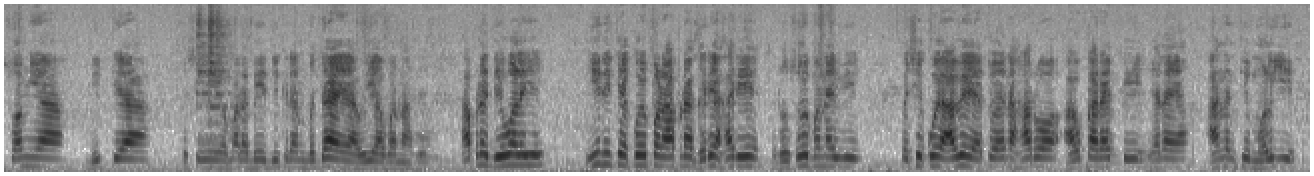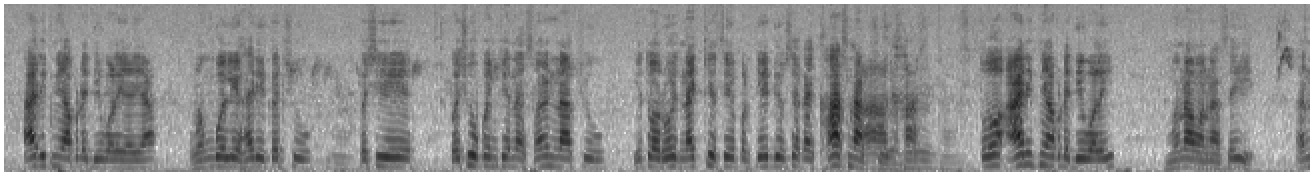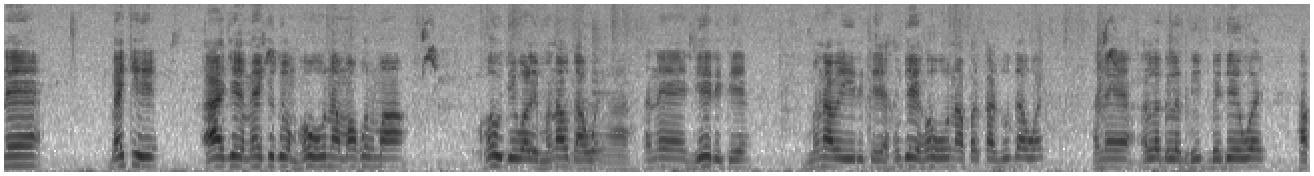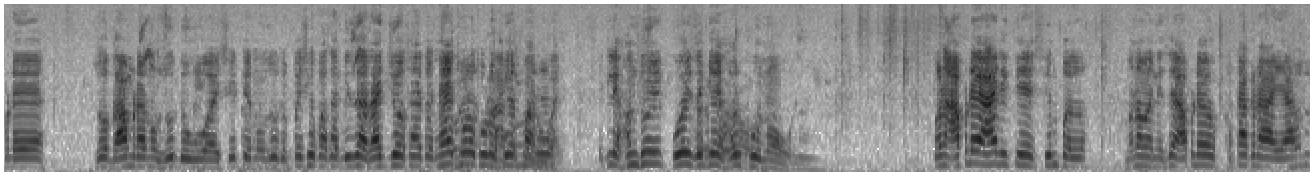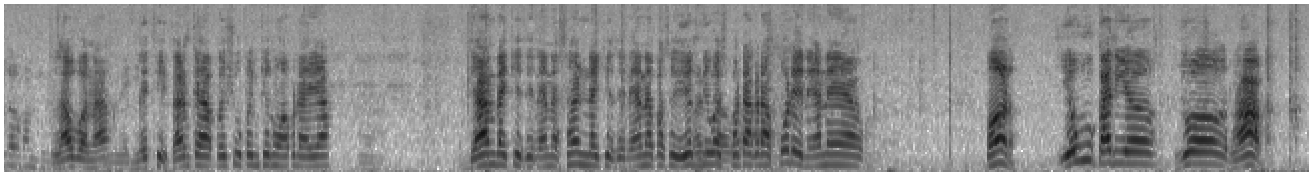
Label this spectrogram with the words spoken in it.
સ્વામિયા દિત્યા પછી અમારા બે દીકરાને બધા આવી આવવાના છે. આપણે દિવાળી એ રીતે કોઈ પણ આપણા ઘરે હારીએ રસોઈ બનાવીએ પછી કોઈ આવે તો એને સારો આવકાર આપી એને આનંદથી મળીએ. આ રીતની આપણે દિવાળી અહીંયા રંગોલી હારી કરશું. પછી પશુ પંખીને સણ નાખશું. એ તો રોજ નાખીએ છીએ પણ તે દિવસે કાંઈ ખાસ નાખશું તો આ રીતની આપણે દિવાળી મનાવવાના છે અને બાકી આ જે મેં કીધું એમ માહોલમાં હવ દિવાળી મનાવતા હોય અને જે રીતે મનાવે એ રીતે હંજે હવના પ્રકાર જુદા હોય અને અલગ અલગ રીત બધે હોય. આપણે જો ગામડાનું જુદું હોય સિટીનું જુદું પછી પાછા બીજા રાજ્યો થાય તો ન્યાય થોડો થોડો ફેરફાર હોય. એટલે હંધુય કોઈ જગ્યાએ હરખું ન હોય. પણ આપણે આ રીતે સિમ્પલ મનાવવાની છે. આપણે ફટાકડા અહીંયા લાવવાના નથી. કારણ કે આ પશુ પંખીનું આપણે અહીંયા ધ્યાન રાખીએ છીએ ને એને સણ નાખીએ છીએ ને એના પાસે એક દિવસ ફટાકડા ફોડે ને એને પણ એવું કાર્ય જો રામ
